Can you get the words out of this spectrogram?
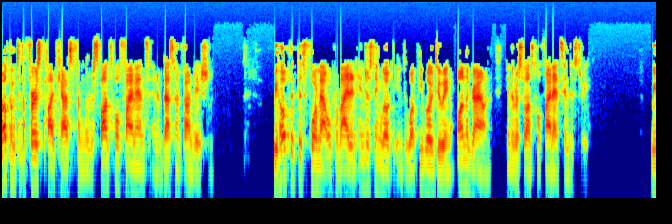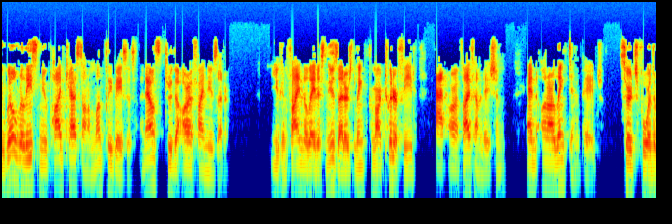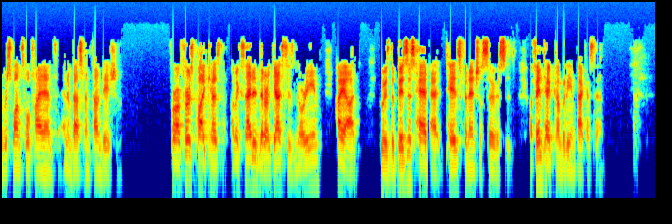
Welcome to the first podcast from the Responsible Finance and Investment Foundation. We hope that this format will provide an interesting look into what people are doing on the ground in the responsible finance industry. We will release new podcasts on a monthly basis, announced through the RFI newsletter. You can find the latest newsletters linked from our Twitter feed at RFI Foundation and on our LinkedIn page. Search for the Responsible Finance and Investment Foundation. For our first podcast, I'm excited that our guest is Naureen Hyat, who is the business head at Tez Financial Services, a fintech company in Pakistan.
